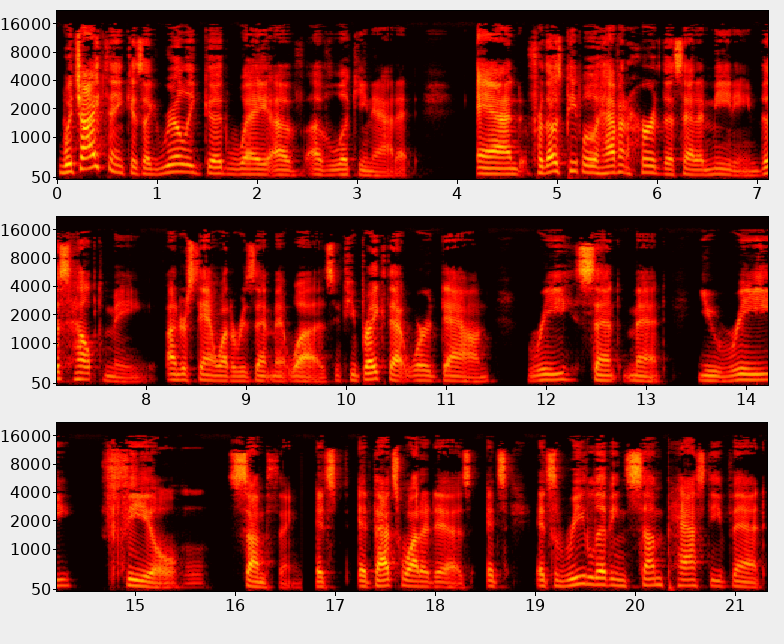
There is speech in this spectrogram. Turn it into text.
which I think is a really good way of of looking at it. And for those people who haven't heard this at a meeting, this helped me understand what a resentment was. If you break that word down, resentment, you re-feel Mhm. something. It's it that's what it is. It's it's reliving some past event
